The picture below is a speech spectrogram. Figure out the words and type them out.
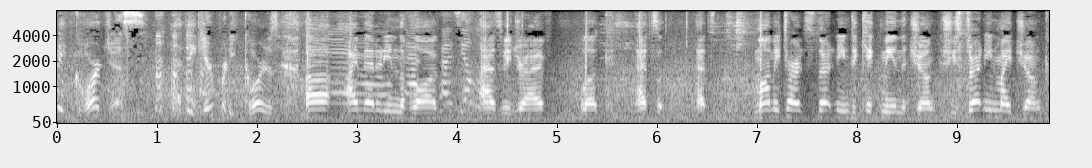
It's pretty gorgeous. I think you're pretty gorgeous. Uh, I'm editing the vlog because you look as we drive. Look, that's that's mommy tard's threatening to kick me in the junk. She's threatening my junk.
